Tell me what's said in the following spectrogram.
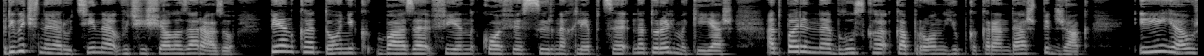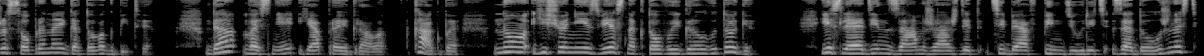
Привычная рутина вычищала заразу. Пенка, тоник, база, фен, кофе, сыр на хлебце, натурель макияж, отпаренная блузка, капрон, юбка-карандаш, пиджак. И я уже собрана и готова к битве. Да, во сне я проиграла. Как бы. Но еще неизвестно, кто выиграл в итоге. Если один зам жаждет тебя впендюрить за должность,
